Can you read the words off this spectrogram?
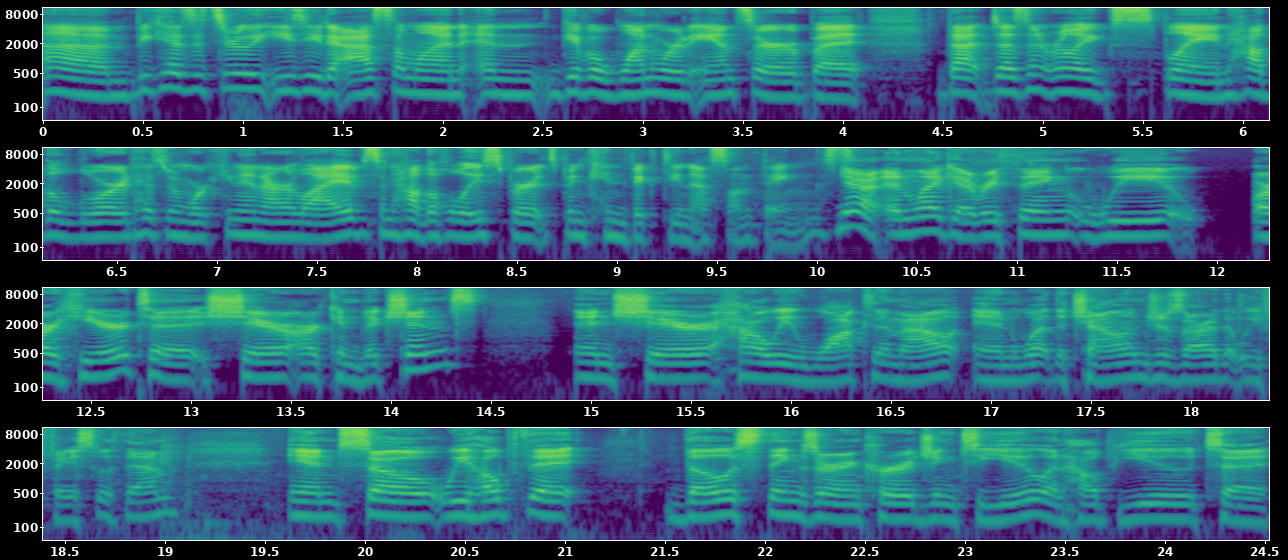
um, because it's really easy to ask someone and give a one-word answer, but that doesn't really explain how the Lord has been working in our lives and how the Holy Spirit's been convicting us on things. Yeah, and like everything, we are here to share our convictions and share how we walk them out and what the challenges are that we face with them. And so we hope that those things are encouraging to you and help you to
